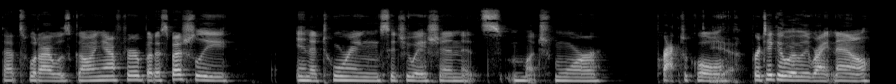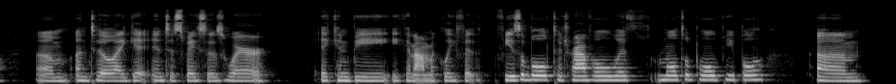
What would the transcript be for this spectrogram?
that's what I was going after, but especially in a touring situation, it's much more practical, Yeah. particularly right now, um, until I get into spaces where it can be economically fe- feasible to travel with multiple people. Um,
